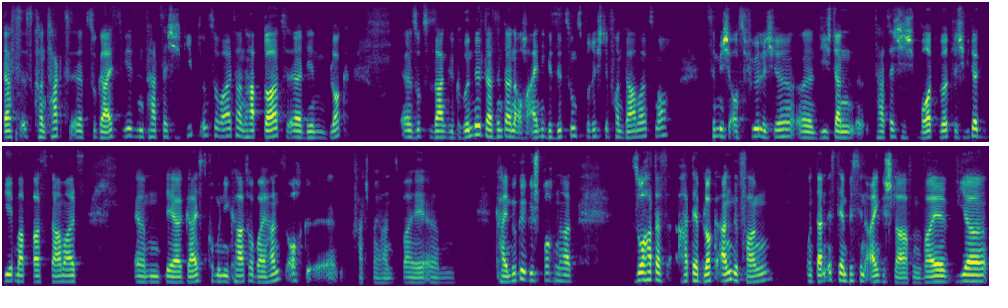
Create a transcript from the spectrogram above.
dass es Kontakt äh, zu Geistwesen tatsächlich gibt und so weiter und habe dort äh, den Blog äh, sozusagen gegründet. Da sind dann auch einige Sitzungsberichte von damals noch, ziemlich ausführliche, äh, die ich dann tatsächlich wortwörtlich wiedergegeben habe, was damals ähm, der Geistkommunikator bei Hans auch, äh, Quatsch, bei Hans, bei ähm, Kai Mücke gesprochen hat. So hat das, hat der Blog angefangen und dann ist er ein bisschen eingeschlafen, weil wir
